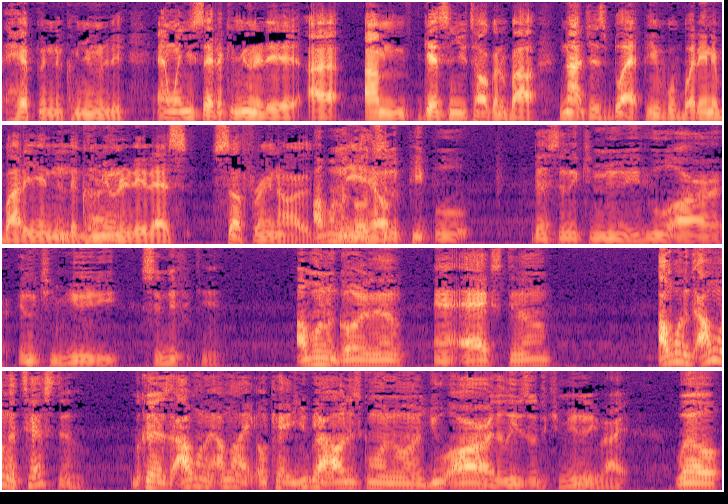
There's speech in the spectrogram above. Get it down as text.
helping the community? And when you say the community, I I'm guessing you're talking about not just black people, but anybody in the community that's suffering or I want to go help. to the people that's in the community who are in the community significant. I want to go to them and ask them. I want I want to test them because I want. I'm like, okay, you got all this going on. You are the leaders of the community, right? Well,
